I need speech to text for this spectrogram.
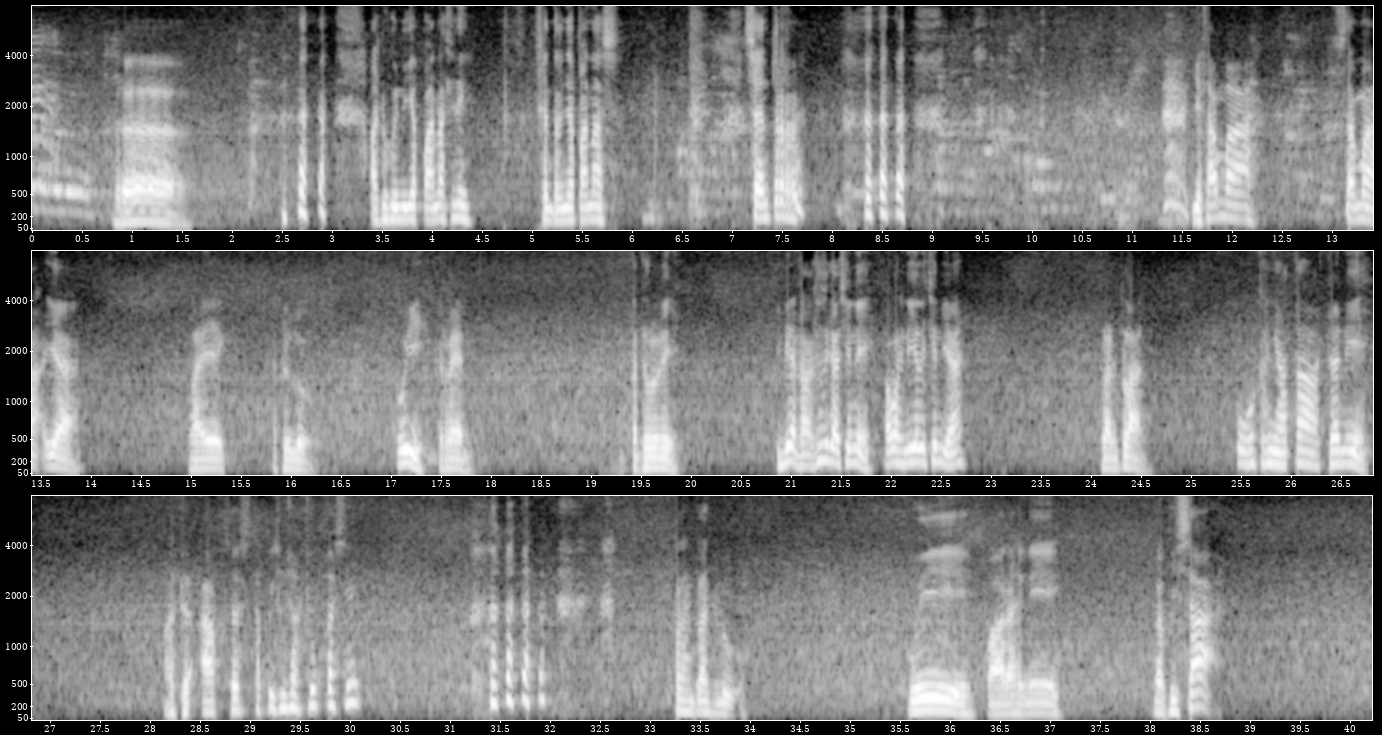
Aduh, ininya panas ini. Senternya panas. Senter. ya sama. Sama, ya. Baik, kita dulu. Wih, keren. Kita dulu nih. Ini ada akses nggak sini? Awas ini ya licin ya. Pelan-pelan. Oh ternyata ada nih. Ada akses tapi susah juga sih. Pelan-pelan dulu. Wih, parah ini. Nggak bisa.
